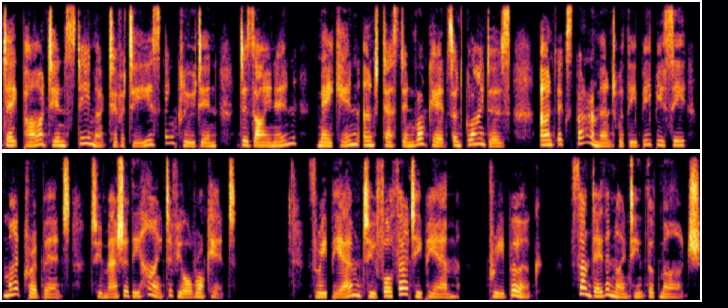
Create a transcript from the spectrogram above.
Take part in STEAM activities including designing, making and testing rockets and gliders, and experiment with the BBC Microbit to measure the height of your rocket. 3 p.m. to 4:30 p.m. Pre-book. Sunday the 19th of March.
